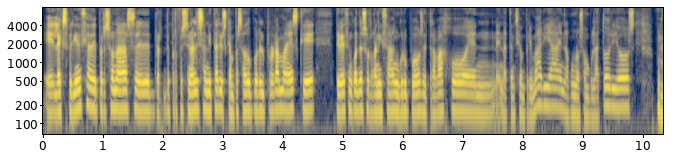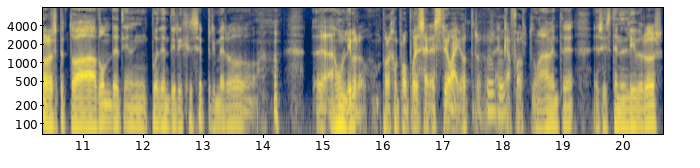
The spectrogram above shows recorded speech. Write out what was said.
eh, la experiencia de personas, eh, de profesionales sanitarios que han pasado por el programa es que de vez en cuando se organizan grupos de trabajo en, en atención primaria, en algunos ambulatorios. Bueno, respecto a dónde tienen, pueden dirigirse, primero eh, a un libro. Por ejemplo, puede ser este o hay otros. O sea, que afortunadamente existen libros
